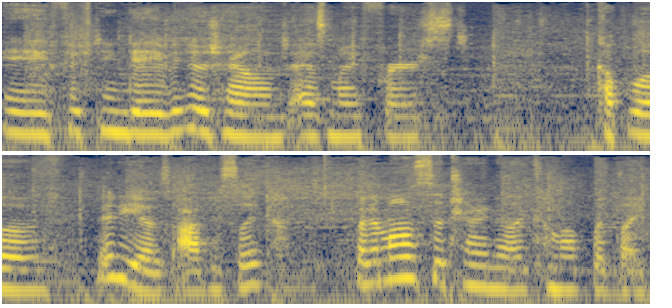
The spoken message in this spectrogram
a 15 day video challenge as my first couple of videos obviously. But I'm also trying to like come up with like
